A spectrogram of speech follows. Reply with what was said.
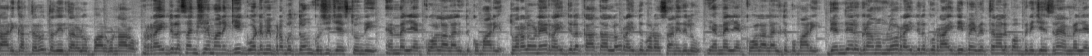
కార్యకర్తలు తదితరులు పాల్గొన్నారు. రైతుల సంక్షేమానికి కూటమి ప్రభుత్వం కృషి చేస్తుంది. ఎమ్మెల్యే కోలా లలిత్ కుమారి త్వరలోనే రైతుల ఖాతాల్లో రైతు భరోసా నిధులు. ఎమ్మెల్యే కోల లలిత్ కుమారి. దెందేరు గ్రామంలో రైతులకు రాయితీపై విత్తనాలు పంపిణీ చేసిన ఎమ్మెల్యే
